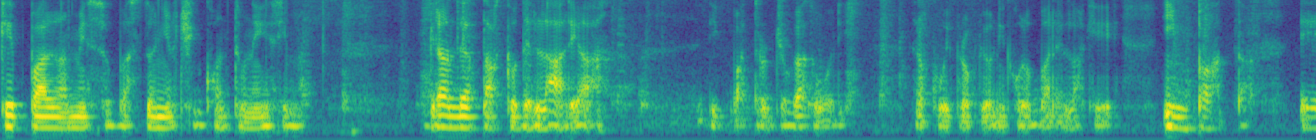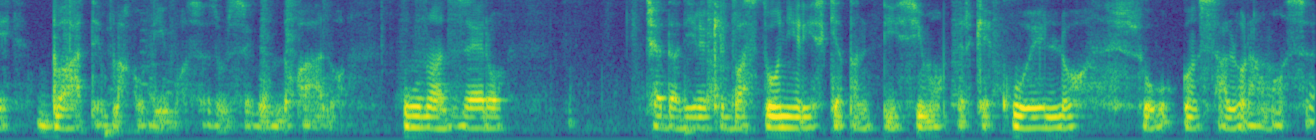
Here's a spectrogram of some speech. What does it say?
Che palla ha messo Bastoni al 51esimo. Grande attacco dell'area di quattro giocatori tra cui proprio Nicolo Barella che impatta e batte Vlaco Dimos sul secondo palo. 1-0 c'è da dire che Bastoni rischia tantissimo perché quello su Gonzalo Ramos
